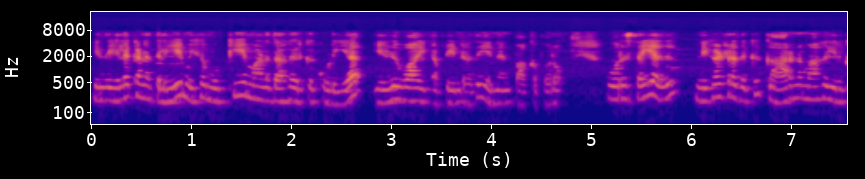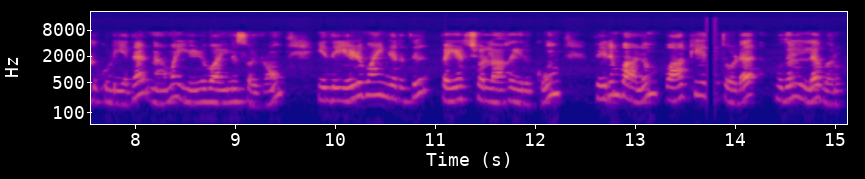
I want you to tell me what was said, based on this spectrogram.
இந்த இலக்கணத்திலேயே மிக முக்கியமானதாக இருக்கக்கூடிய எழுவாய் அப்படின்றது என்னன்னு பார்க்க போறோம். ஒரு செயல் நிகழ்றதுக்கு காரணமாக இருக்கக்கூடியதை நாம எழுவாய்ன்னு சொல்றோம். இந்த எழுவாய்ங்கிறது பெயர் சொல்லாக இருக்கும். பெரும்பாலும் வாக்கியத்தோட முதல்ல வரும்.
